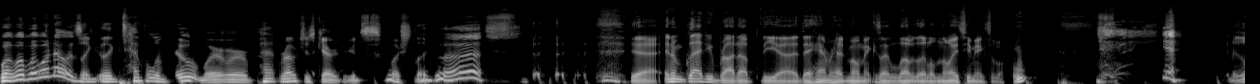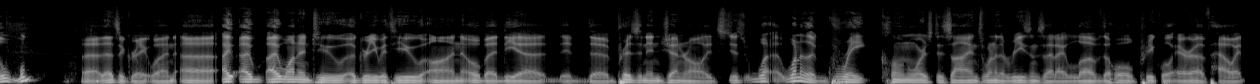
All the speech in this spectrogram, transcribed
well, well, well no it's like like Temple of Doom where where Pat Roach's character gets smushed like ah. yeah. And I'm glad you brought up the uh the hammerhead moment because I love the little noise he makes. Of, yeah. Uh, that's a great one. Uh, I, I, I wanted to agree with you on Oba Diah, the, the prison in general. It's just what, one of the great Clone Wars designs. One of the reasons that I love the whole prequel era of how it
